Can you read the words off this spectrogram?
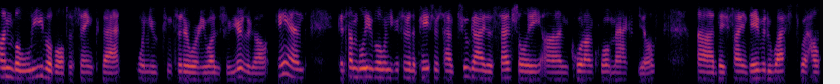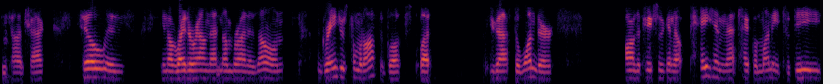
unbelievable to think that when you consider where he was a few years ago, and it's unbelievable when you consider the Pacers have two guys essentially on quote unquote max deals. Uh, they signed David West to a healthy contract. Hill is, you know, right around that number on his own. Granger's coming off the books, but you have to wonder are the Pacers going to pay him that type of money to be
